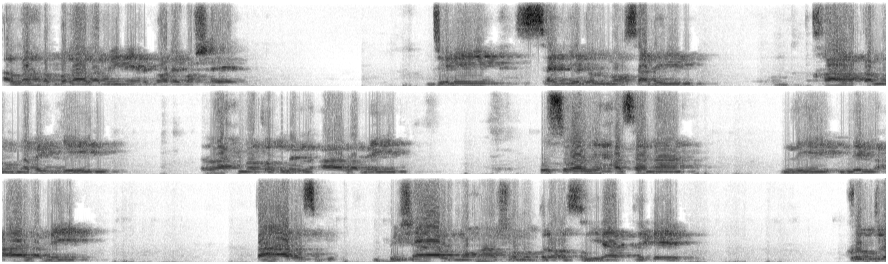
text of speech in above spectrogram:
আল্লাহ রব্বুল আলমিনের ঘরে বসে, যিনি সৈয়দুল মুরসালিন, খাতামুন নবিয়্যিন, রাহমাতুল আলামিন উসওয়ায়ে হাসানা লিল আলামিন। তার বিশাল মহাসমুদ্র সিরাত থেকে ক্ষুদ্র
